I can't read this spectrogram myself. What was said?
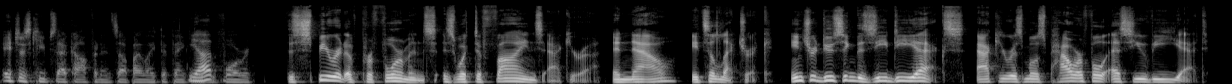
it just keeps that confidence up i like to think Yep. moving forward The spirit of performance is what defines Acura. And now it's electric. Introducing the ZDX, Acura's most powerful SUV yet.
